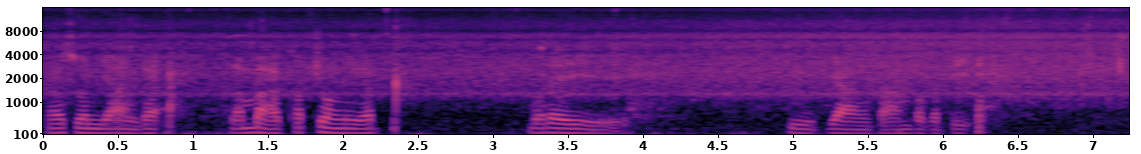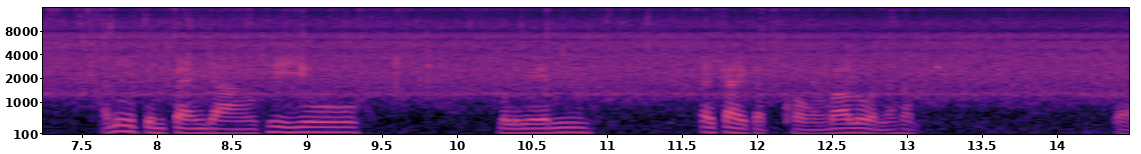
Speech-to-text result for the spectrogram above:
แล้วส่วนยางก็ลำบากครับช่วงนี้ครับไม่ได้กรีดยางตามปกติ อันนี้เป็นแปลงยางที่อยู่บริเวณใกล้ๆกับของบ้าโลดนะครับก็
